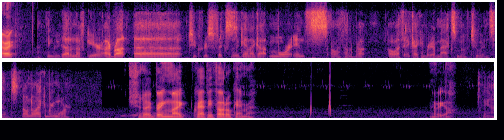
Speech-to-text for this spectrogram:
All right. I think we got enough gear. I brought uh two crucifixes again. I got more ins. Oh, I thought I brought. Oh, I think I can bring a maximum of two incense. No, no, I can bring more. Should I bring my crappy photo camera? There we go. Hang on.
